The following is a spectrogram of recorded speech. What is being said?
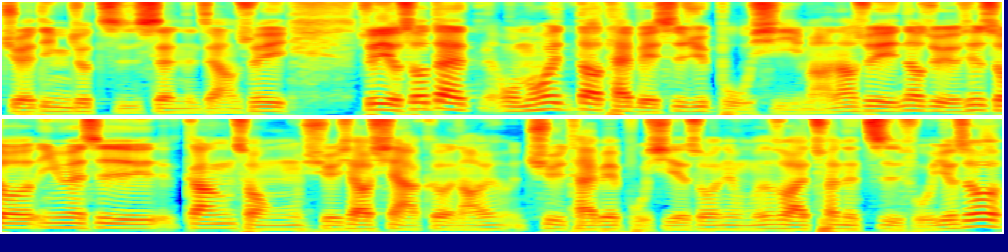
决定就直升了这样，所以，所以有时候带我们会到台北市去补习嘛，那所以那时候有些时候因为是刚从学校下课，然后去台北补习的时候，我们那时候还穿着制服，有时候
